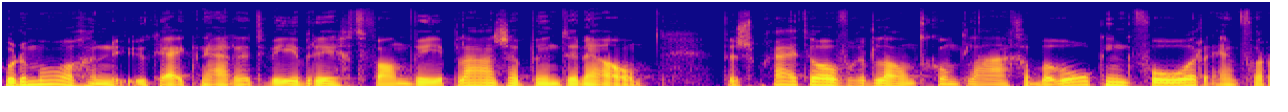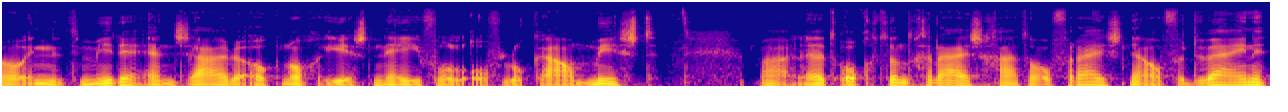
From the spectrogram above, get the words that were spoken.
Goedemorgen, u kijkt naar het weerbericht van Weerplaza.nl. Verspreid over het land komt lage bewolking voor en vooral in het midden en zuiden ook nog eerst nevel of lokaal mist. Maar het ochtendgrijs gaat al vrij snel verdwijnen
